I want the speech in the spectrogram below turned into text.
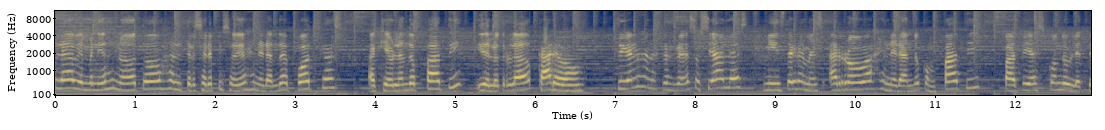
Hola, bienvenidos de nuevo todos al tercer episodio de Generando de Podcast. Aquí hablando Patti y del otro lado, Caro. Síganos en nuestras redes sociales. Mi Instagram es arroba generando con Patti. Patti es con doble T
